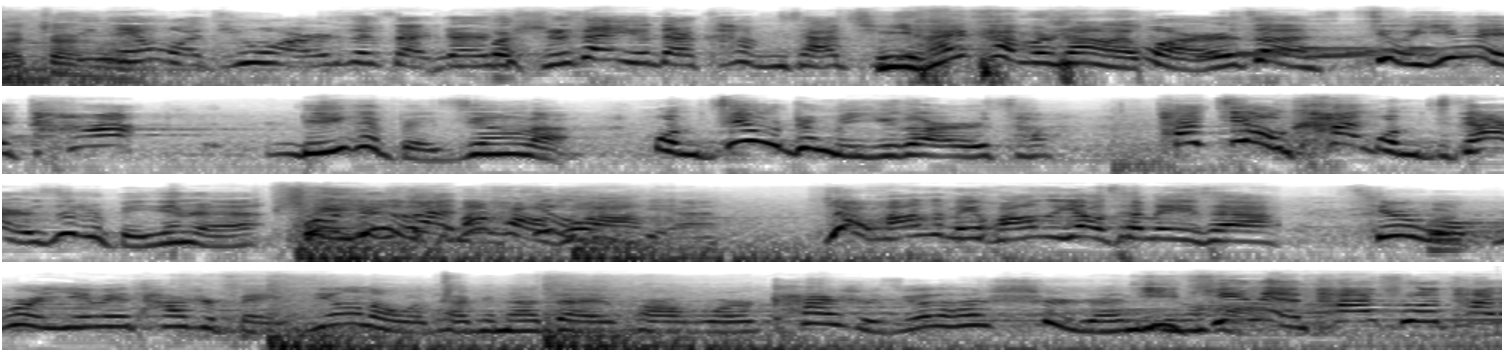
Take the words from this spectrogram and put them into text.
来站。今年我听我儿子在这儿，我实在有点看不下去。你还看不上了？我儿子就因为他离开北京了，我们就这么一个儿子，他就看我们家儿子是北京人，北京有什么好处啊就一点？要房子没房子，要车没车。其实我不是因为他是北京的，我才跟他在一块儿，我是开始觉得他是人你听见，他说他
